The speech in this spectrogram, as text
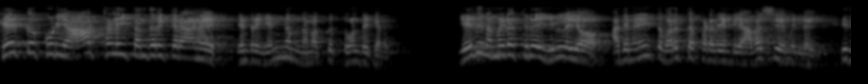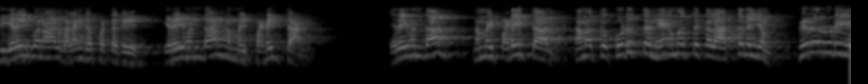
கேட்கக்கூடிய ஆற்றலை தந்திருக்கிறானே என்ற எண்ணம் நமக்கு தோன்றுகிறது. எது நம்மிடத்திலே இல்லையோ அதை நினைத்து வருத்தப்பட வேண்டிய அவசியம் இல்லை இது இறைவனால் வழங்கப்பட்டது. இறைவன்தான் நம்மை படைத்தான். இறைவன்தான் நம்மை படைத்தான். நமக்கு கொடுத்த நியமத்துக்கள் அத்தனையும் பிறருடைய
